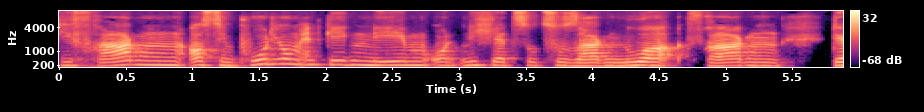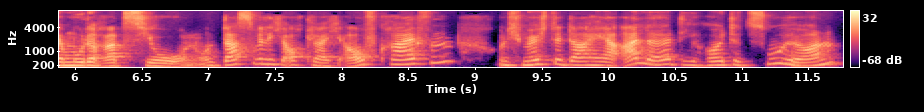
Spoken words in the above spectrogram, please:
die Fragen aus dem Podium entgegennehmen und nicht jetzt sozusagen nur Fragen der Moderation. Und das will ich auch gleich aufgreifen. Und ich möchte daher alle, die heute zuhören,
